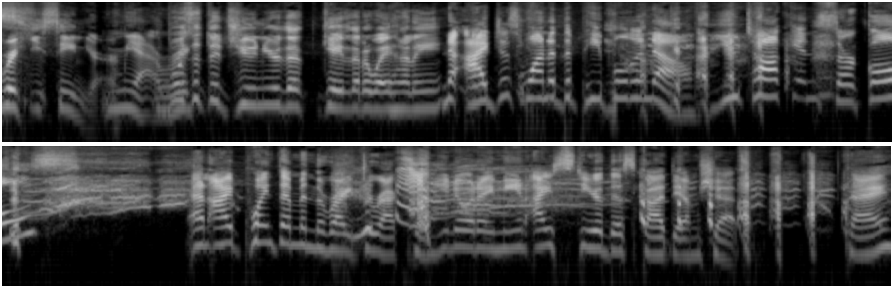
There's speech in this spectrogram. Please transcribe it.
Ricky Sr. Yeah, Was it the junior that gave that away, honey? No, I just wanted the people to know. You talk in circles, and I point them in the right direction. You know what I mean? I steer this goddamn ship. Okay,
